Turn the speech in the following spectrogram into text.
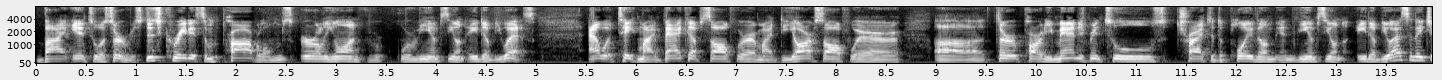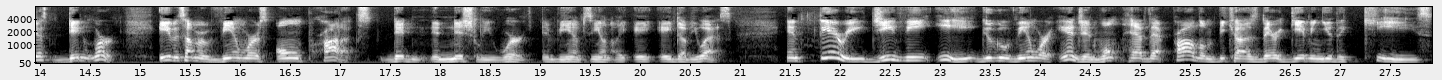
buy into a service. This created some problems early on for, for VMC on AWS. I would take my backup software, my DR software, uh, third-party management tools, try to deploy them in VMC on AWS, and they just didn't work. Even some of VMware's own products didn't initially work in VMC on AWS. In theory, GVE, Google VMware Engine, won't have that problem because they're giving you the keys,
